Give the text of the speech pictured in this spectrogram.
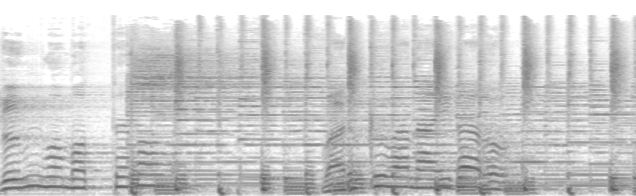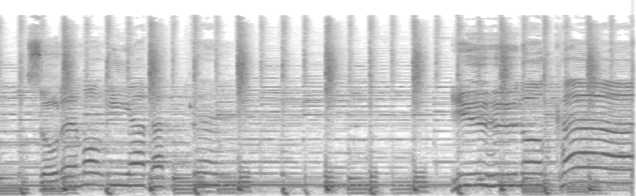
自分を持っても悪くはないだろう。それも嫌だって言うのか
